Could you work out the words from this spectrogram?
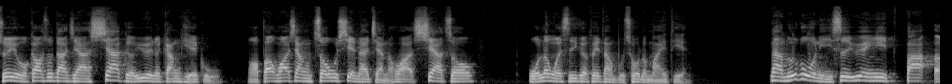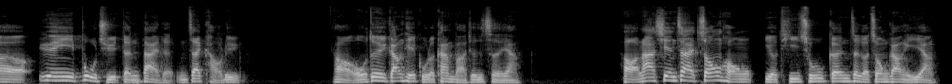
所以我告诉大家，下个月的钢铁股哦，包括像周线来讲的话，下周我认为是一个非常不错的买点。那如果你是愿意发呃愿意布局等待的，你再考虑。好，我对钢铁股的看法就是这样。好，那现在中红有提出跟这个中钢一样，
